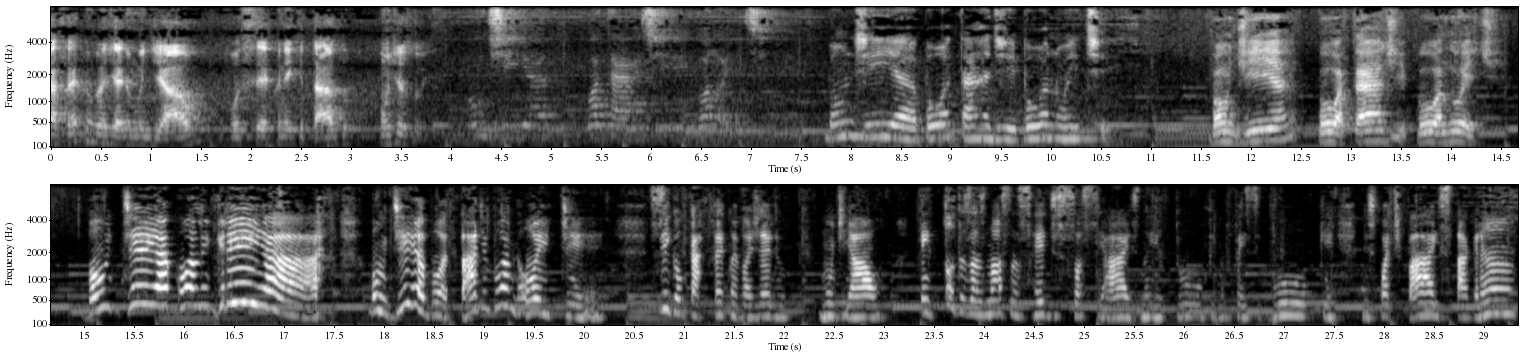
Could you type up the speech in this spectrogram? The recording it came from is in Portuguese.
Café com o Evangelho Mundial, você é conectado com Jesus. Bom dia, boa tarde, boa noite. Bom dia, boa tarde, boa noite. Bom dia, boa tarde, boa noite. Bom dia com alegria! Bom dia, boa tarde, boa noite. Siga o Café com o Evangelho Mundial em todas as nossas redes sociais, no YouTube, no Facebook, no Spotify, Instagram,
